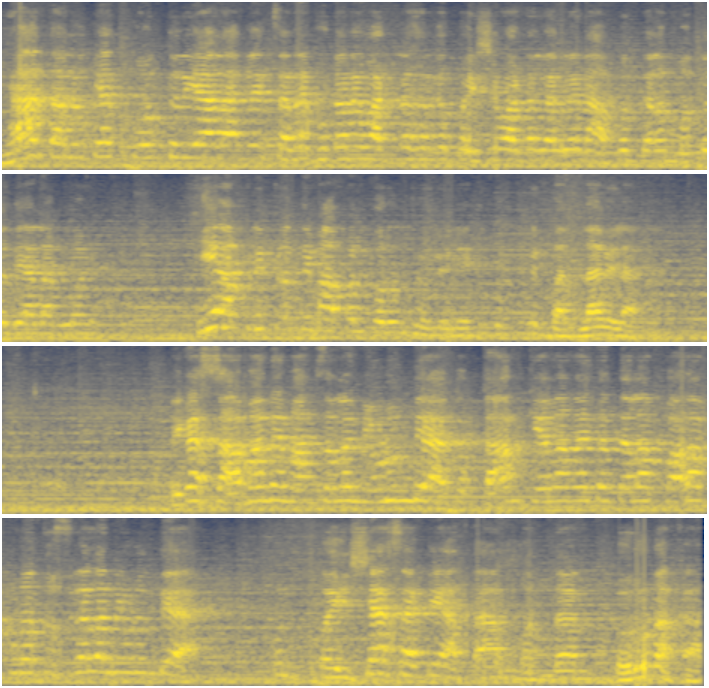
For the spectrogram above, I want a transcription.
ह्या तालुक्यात कोणतरी यायला लागले चण्या फुटाने वाटल्यासारखं पैसे वाटायला लागले ना आपण त्याला मत द्यायला लागलोय ही आपली प्रतिमा आपण करून ठेवलेली आहे. ती कुठली बदलावी लागली. एका सामान्य माणसाला निवडून द्या. तो काम केला नाही तर त्याला पाळा पुन्हा दुसऱ्याला निवडून द्या. पण पैशासाठी आता मतदान करू नका.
